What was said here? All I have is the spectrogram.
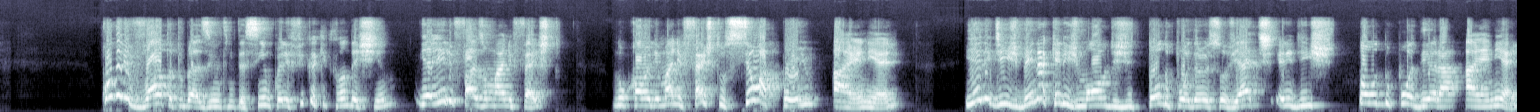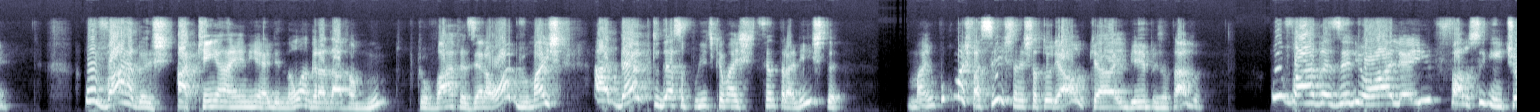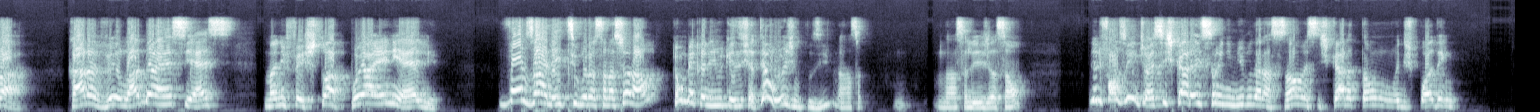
Quando ele volta para o Brasil em 35, ele fica aqui clandestino e aí ele faz um manifesto no qual ele manifesta o seu apoio à ANL e ele diz, bem naqueles moldes de todo poder aos sovietes, ele diz todo poder à ANL. O Vargas, a quem a ANL não agradava muito, porque o Vargas era óbvio, mas adepto dessa política mais centralista, mas um pouco mais fascista, né, que a IB representava, o Vargas ele olha e fala o seguinte, ó, cara veio lá da RSS, manifestou apoio à ANL. Vou usar a Lei de Segurança Nacional, que é um mecanismo que existe até hoje, inclusive, na nossa, na nossa legislação. E ele fala o seguinte, ó, esses caras aí são inimigos da nação, esses caras estão, eles podem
